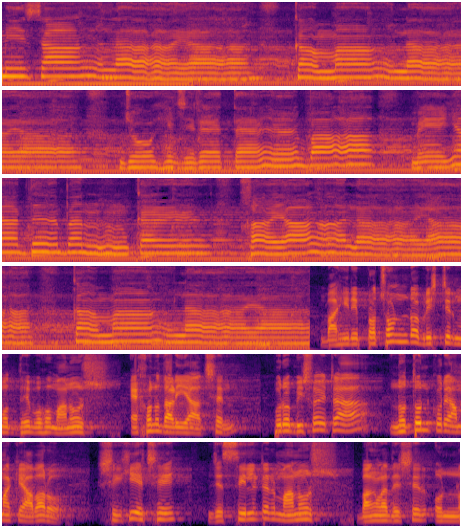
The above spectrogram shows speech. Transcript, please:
मिसाल आया। कमाल आया जो हिजरत तैबा में याद बन कर ख्याल आया कमाल आया বাহিরে প্রচণ্ড বৃষ্টির মধ্যে বহু মানুষ এখনও দাঁড়িয়ে আছেন পুরো বিষয়টা নতুন করে আমাকে আবারও শিখিয়েছে যে সিলেটের মানুষ বাংলাদেশের অন্য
